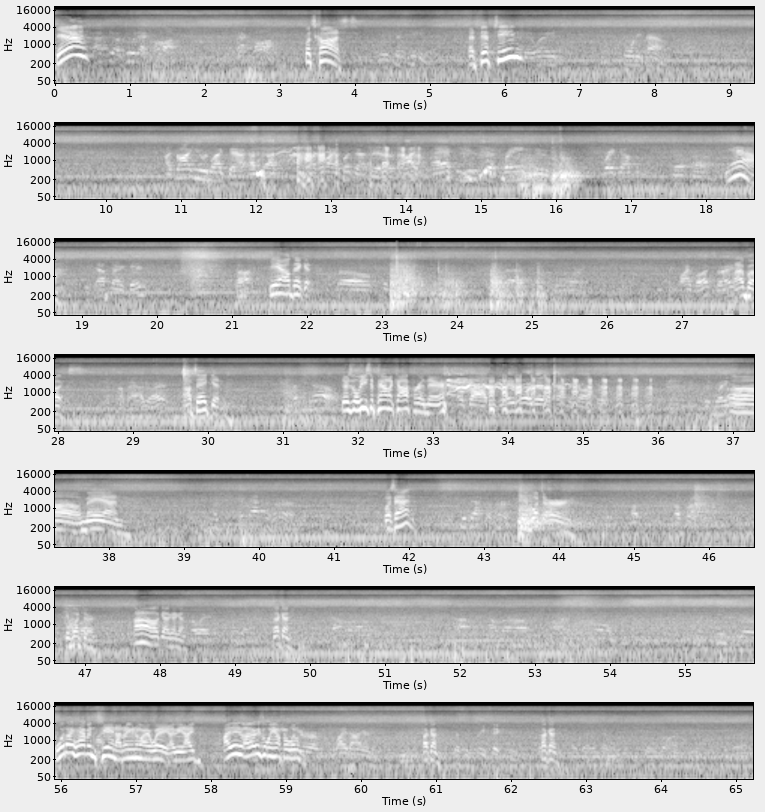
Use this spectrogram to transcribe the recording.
Yeah? Actually, I'll do it cost. At cost. What's cost? 15. At 15? They weigh 40 pounds. I thought you would like that. That's, that's, that's why I put that there. I, I actually used a crane to break up the, uh, Yeah. the cast iron case. Huh? Yeah, I'll take it. So, it's, uh, for like five bucks, right? Five bucks. That's not bad, right? I'll take it. Let me know. There's at least a pound of copper in there. Oh God, there's way more than a pound of copper. There's way more. Oh, man. Give that to her. What's that? Give that to her. Give what to her? Up, up front. Give what to her? Oh, okay, okay, okay. Oh wait. Okay. How about, how, how about I, What I have in tin, I don't even know my weight. I mean, I I didn't. I was only out for a little. Light iron, Okay, just a 360. okay. Okay, and then goes on to, uh,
